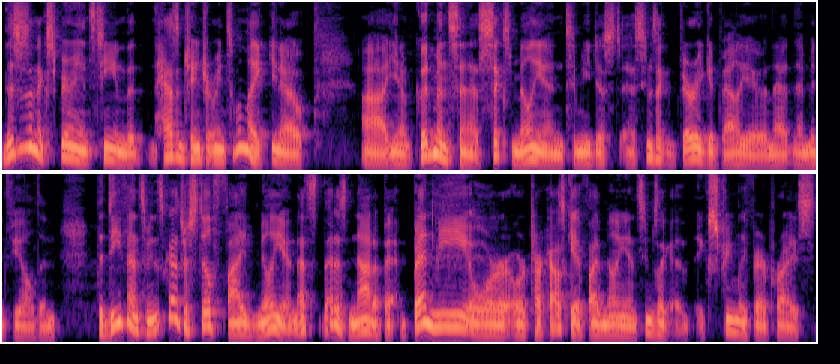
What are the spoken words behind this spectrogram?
this is an experienced team that hasn't changed. I mean, someone like you know uh, you know, Gudmundsson at six million to me just uh, seems like very good value in that, in that midfield. And the defense, I mean, these guys are still five million. That's that is not a bad Ben Mee or or Tarkowski at five million seems like an extremely fair price.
